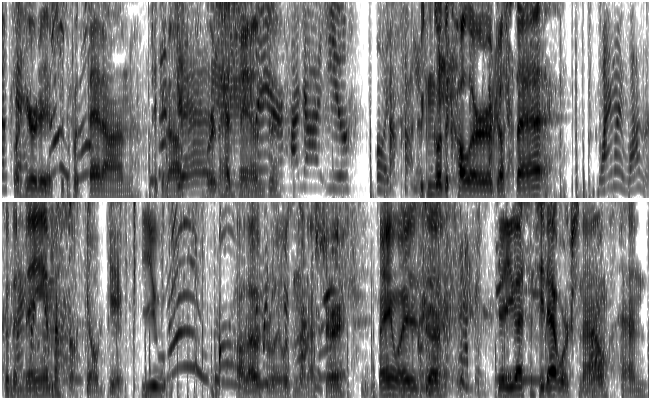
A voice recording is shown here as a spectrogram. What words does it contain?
Okay. But here it is. We can put that on. Take it off. Wear the headband. We can go the color, adjust that. Why am I water? Got the name. Suck your dick. You. Oh, that really wasn't that necessary. But anyways, uh, yeah, you guys can see that works now, and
